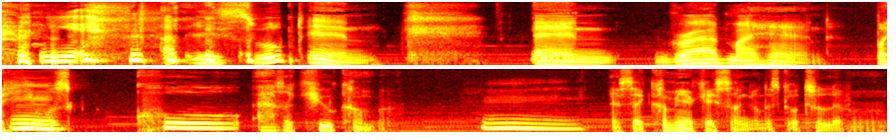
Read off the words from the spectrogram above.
yeah. he swooped in and grabbed my hand. But he Mm. was cool as a cucumber mm, and said, Come here, Kessonga, let's go to the living room.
